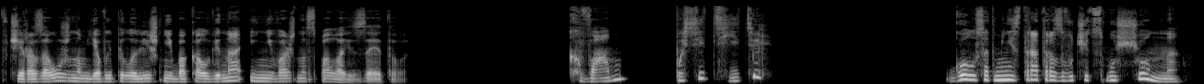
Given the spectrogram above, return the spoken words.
Вчера за ужином я выпила лишний бокал вина и неважно спала из-за этого. «К вам посетитель?» Голос администратора звучит смущенно —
